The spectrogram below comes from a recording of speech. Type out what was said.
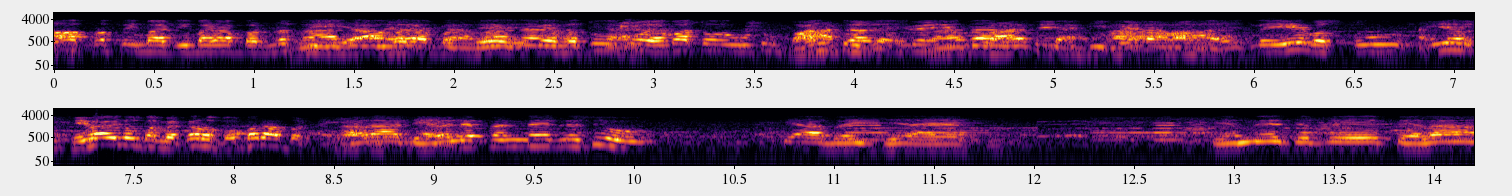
આ પ્રતિમાજી બરાબર નથી આ બરાબર છે. બધું તો એમાં તો ઉલટું ભાંગતું જાય. એટલે એ વસ્તુ એ સિવાયનું તમે કરો તો બરાબર ડેવલપમેન્ટ એટલે શું? કે આ ભાઈ છે આયા છે. તે પહેલા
